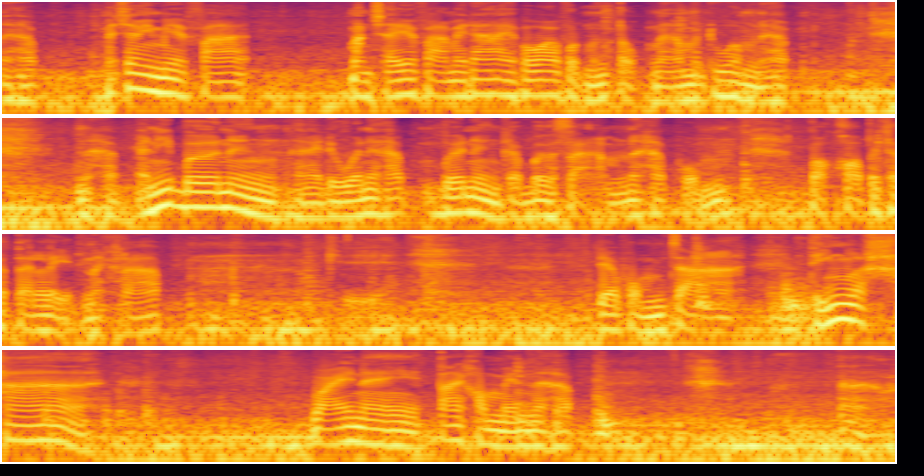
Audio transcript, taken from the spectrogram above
นะครับ ไม่ใช่ไม่มีไฟฟ้ามันใช้ไฟฟ้าไม่ได้เพราะว่าฝนมันตกน้ำมันท่วมนะครับนะครับ อันนี้เบอร์หนึ่งให้ดูไว้นะครับ เบอร์หนึ่งกับเบอร์สามนะครับ ผมปลอกคอเป็นสแตนเลสนะครับโอเคเดี๋ยวผมจะทิ้งราคาไว้ในใต้คอมเมนต์นะครับอ่าโอ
